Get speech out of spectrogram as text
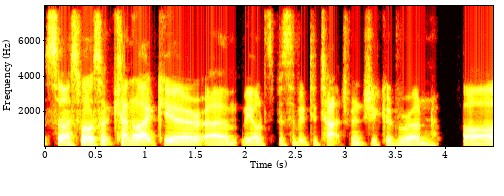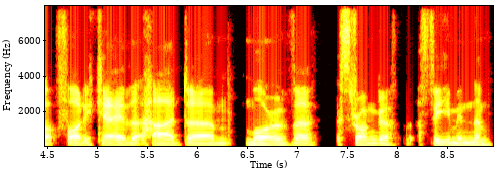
so I suppose kind of like your um, the old specific detachments you could run for 40k that had um, more of a, a stronger theme in them.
